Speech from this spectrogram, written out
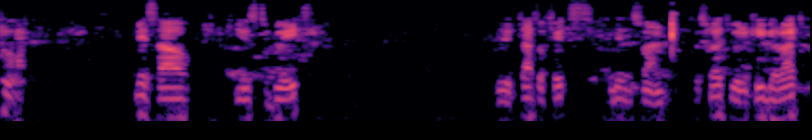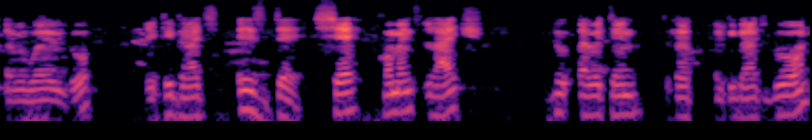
So this is how used to do it. The types of it, and this is one. Subscribe to the Garage everywhere we go. The Garage is there. Share, comment, like, do everything to help Key Garage go on.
